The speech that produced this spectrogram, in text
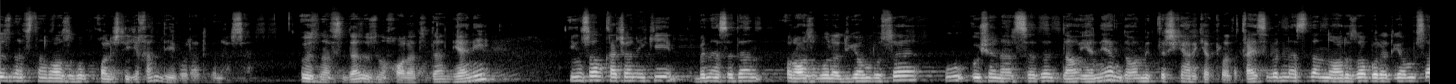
o'z nafsidan rozi bo'lib qolishligi qanday bo'ladi bu narsa? O'z nafsidan o'zini holatidan ya'ni inson qachoniki bir narsadan rozi bo'ladigan bo'lsa u o'sha narsada yana ham davom ettirishga harakat qiladi qaysi bir narsadan norizo bo'ladigan bo'lsa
